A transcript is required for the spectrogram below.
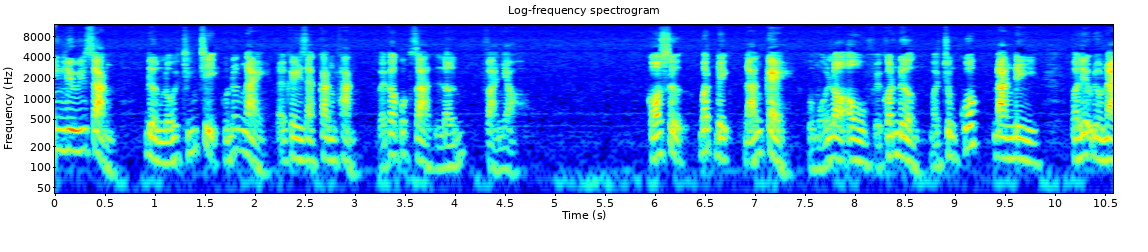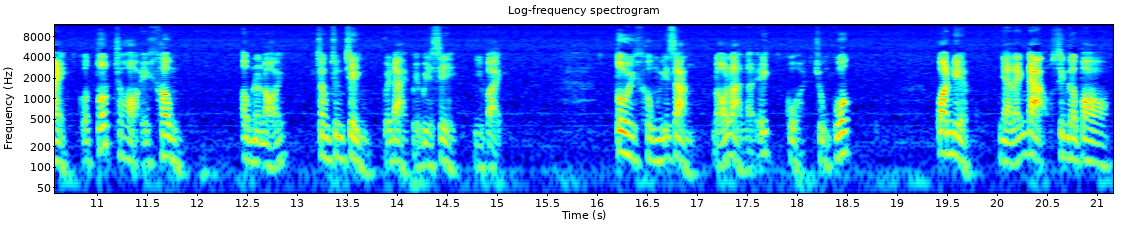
nhưng lưu ý rằng, đường lối chính trị của nước này đã gây ra căng thẳng với các quốc gia lớn và nhỏ. Có sự bất định đáng kể của mối lo âu về con đường mà Trung Quốc đang đi và liệu điều này có tốt cho họ hay không? Ông đã nói trong chương trình với đài BBC như vậy. Tôi không nghĩ rằng đó là lợi ích của Trung Quốc. Quan điểm nhà lãnh đạo Singapore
